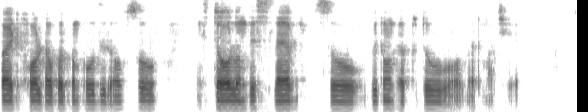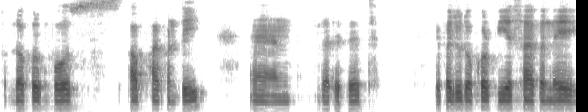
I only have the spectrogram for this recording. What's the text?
by default Docker Compose is also installed on this slab, so we don't have to do all that much here. So Docker Compose up hyphen D, and that is it. If I do Docker PS hyphen A,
